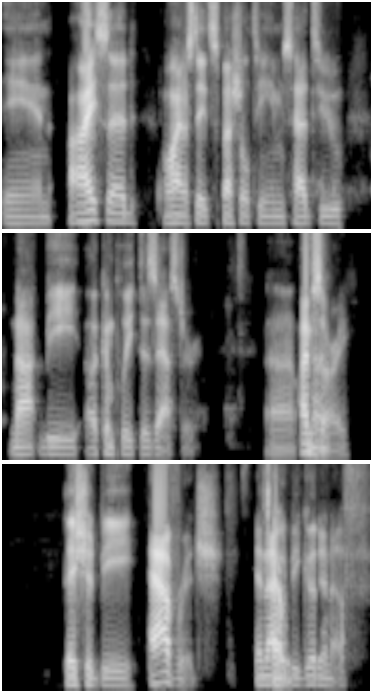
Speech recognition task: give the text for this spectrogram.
and I said Ohio State's special teams had to not be a complete disaster. Uh, I'm No. sorry, they should be average, and that would be good enough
